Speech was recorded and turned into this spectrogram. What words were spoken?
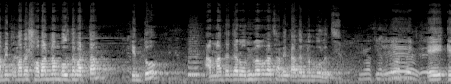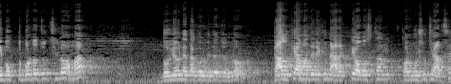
আমি তোমাদের সবার নাম বলতে পারতাম, কিন্তু আমাদের যারা অভিভাবক আছে, আমি তাদের নাম বলেছি। এই এই বক্তব্যটা যুগ ছিল আমার। দলীয় নেতা কর্মীদের জন্য। কালকে আমাদের এখানে আরেকটি অবস্থান কর্মসূচি আছে।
